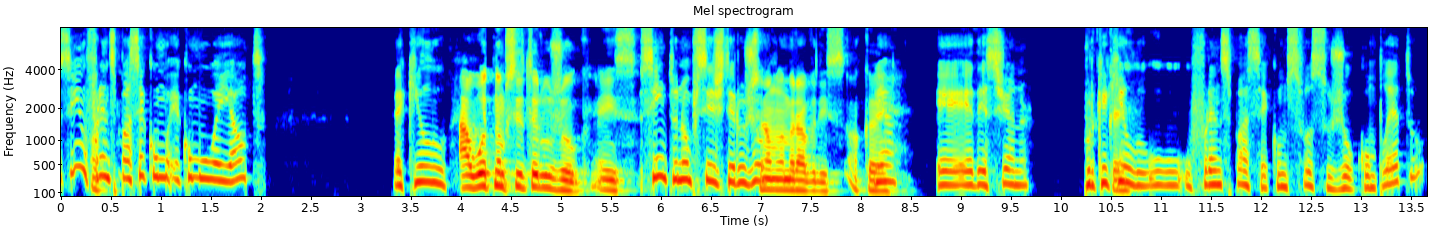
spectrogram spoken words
Sim, o Friends Pass é como, é como o Way Out. Aquilo. Ah, o outro não precisa ter o jogo, é isso? Sim, tu não precisas ter o jogo. Eu não me lembrava disso, ok. Yeah. É, é, desse género. Porque okay. aquilo, o, o Friends Pass é como se fosse o jogo completo,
